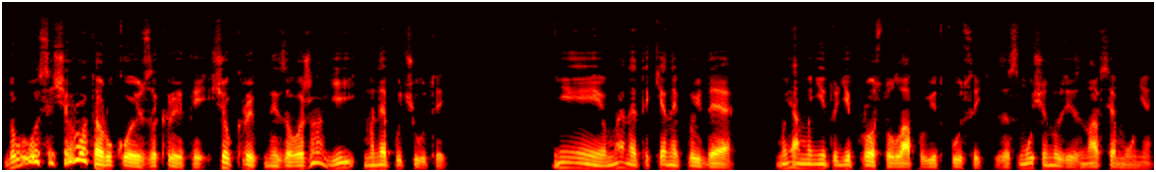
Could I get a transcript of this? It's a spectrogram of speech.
Довелося ще рота рукою закрити, щоб крип не заважав їй мене почути. Ні, в мене таке не пройде. Моя мені тоді просто лапу відкусить, засмучено зізнався Муня.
